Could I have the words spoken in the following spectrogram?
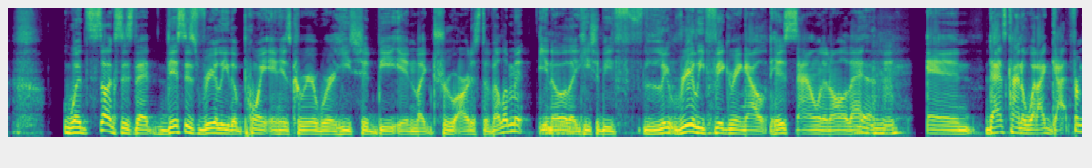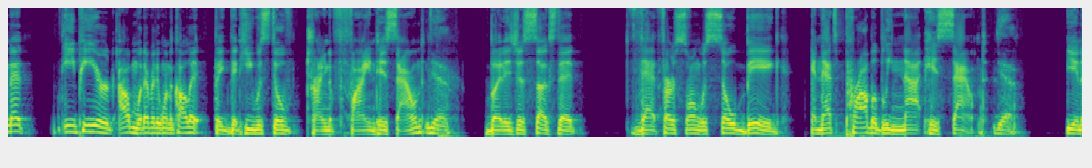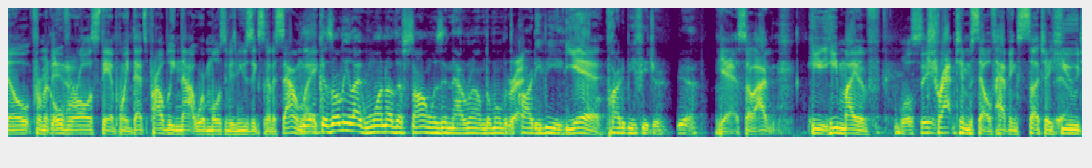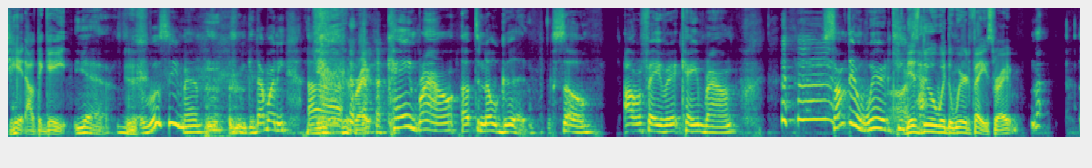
What sucks is that this is really the point in his career where he should be in like true artist development. You know, mm-hmm. like he should be f- li- really figuring out his sound and all of that. Yeah. Mm-hmm. And that's kind of what I got from that EP or album, whatever they want to call it. That he was still trying to find his sound, Yeah. but it just sucks that that first song was so big, and that's probably not his sound. Yeah. You know, from an overall standpoint, that's probably not where most of his music's gonna sound like. Yeah, like. because only like one other song was in that realm, the one with Right. the Cardi B. Yeah, Cardi B feature. Yeah. yeah. So I, he he might have We'll see. trapped himself having such a huge hit out the gate, Yeah. we'll see, man. Get that money. Uh, right? Kane Brown up to no good. So our favorite, Kane Brown. Something weird keeps this hap- dude with the weird face, right?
